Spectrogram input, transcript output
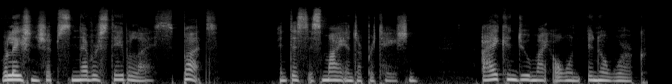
Relationships never stabilize, but, and this is my interpretation, I can do my own inner work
